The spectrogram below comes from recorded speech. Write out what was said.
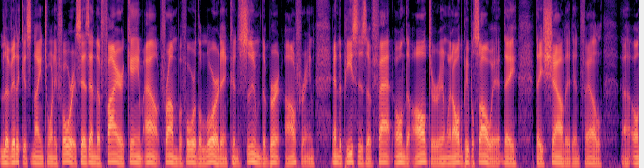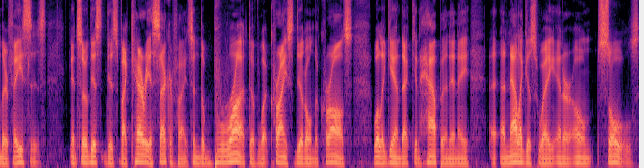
Leviticus 9:24. It says, "And the fire came out from before the Lord and consumed the burnt offering and the pieces of fat on the altar. And when all the people saw it, they they shouted and fell uh, on their faces." And so this this vicarious sacrifice and the brunt of what Christ did on the cross, well, again, that can happen in a, a analogous way in our own souls.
